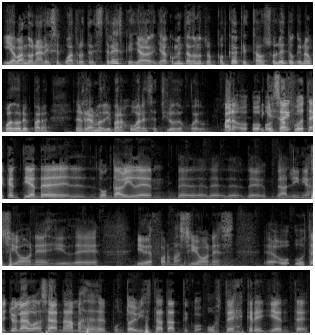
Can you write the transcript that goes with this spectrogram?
y abandonar ese 4-3-3, que ya, ya he comentado en otros podcasts que está obsoleto, que no hay jugadores para, en el Real Madrid para jugar ese estilo de juego. Bueno, usted, usted que entiende, don David, de, de, alineaciones y de, y de formaciones, eh, usted yo le hago, o sea, nada más desde el punto de vista táctico, ¿usted es creyente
